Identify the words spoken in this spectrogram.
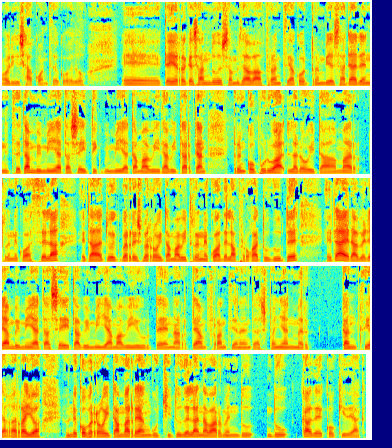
hori sakontzeko edo. E, eta irrek esan du, esan bezala, ba, Frantziako trenbide sarearen hitzetan 2006-tik 2012 bitartean tren kopurua larogeita hamar trenekoa zela, eta datuek berriz berrogeita hamabi trenekoa dela frogatu dute, eta era berean 2006 eta 2012 urteen artean Frantzian eta Espainian merkantzia garraioa euneko berrogeita hamarrean gutxitu dela nabarmendu du kadeko kideak.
